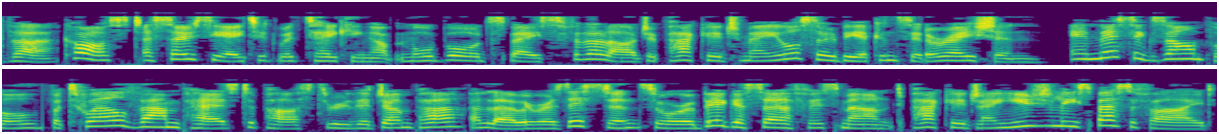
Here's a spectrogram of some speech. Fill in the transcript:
The cost associated with taking up more board space for the larger package may also be a consideration. In this example, for 12 amperes to pass through the jumper, a lower resistance or a bigger surface mount package are usually specified.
